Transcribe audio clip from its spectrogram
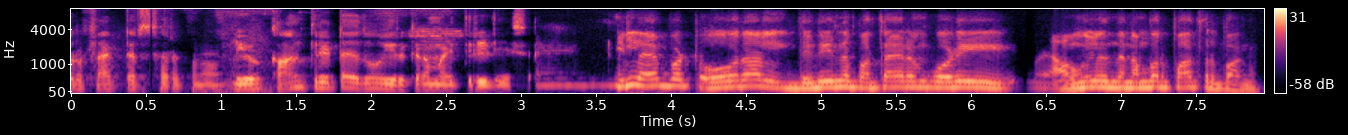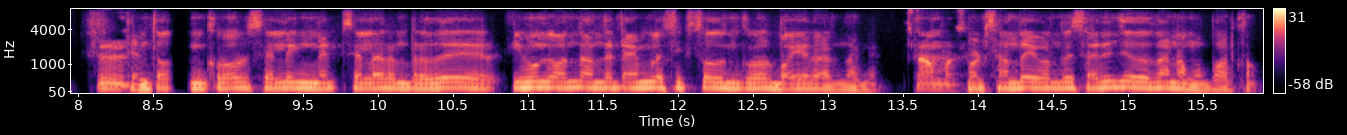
ஒரு ஃபேக்டர்ஸ் இருக்கணும்? அப்படி ஒரு கான்கிரீட்டா எதுவும் இருக்கிற மாதிரி தெரியலையே சார் இல்ல பட் ஓவரால் திடீர்னு பத்தாயிரம் கோடி அவங்களும் இந்த நம்பர் பார்த்திருப்பாங்க. Ten thousand crore selling net செல்லர்ன்றது இவங்க வந்து அந்த டைம்ல சிக்ஸ் தௌசண்ட் க்ரோர் பையரா இருந்தாங்க. பட் சந்தை வந்து சரிஞ்சதை தான் நம்ம பார்த்தோம்.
